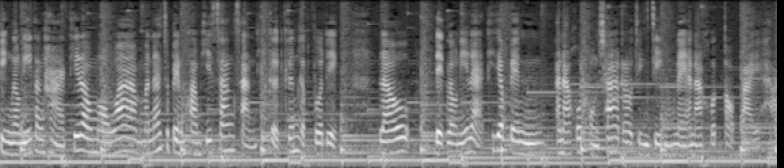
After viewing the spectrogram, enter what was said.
สิ่งเหล่านี้ต่างหากที่เรามองว่ามันน่าจะเป็นความคิดสร้างสรรค์ที่เกิดขึ้นกับตัวเด็ก แล้วเด็กเหล่านี้แหละที่จะเป็นอนาคตของชาติเราจริง ๆ ในอนาคตต่อไปค่ะ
